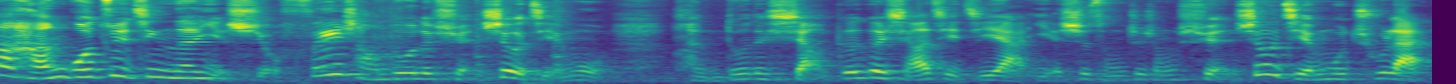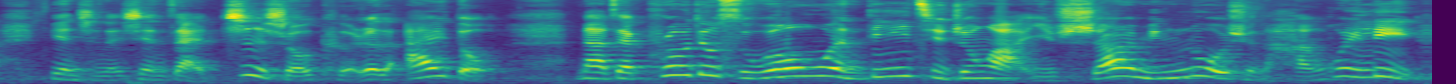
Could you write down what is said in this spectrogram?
那韩国最近呢，也是有非常多的选秀节目，很多的小哥哥小姐姐啊，也是从这种选秀节目出来，变成了现在炙手可热的 idol。那在 Produce one one 第一季中啊，以十二名落选的韩惠丽，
